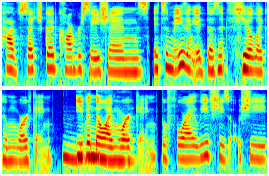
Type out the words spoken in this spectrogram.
have such good conversations. It's amazing. It doesn't feel like I'm working, mm, even though I'm working. Before I leave, she's she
